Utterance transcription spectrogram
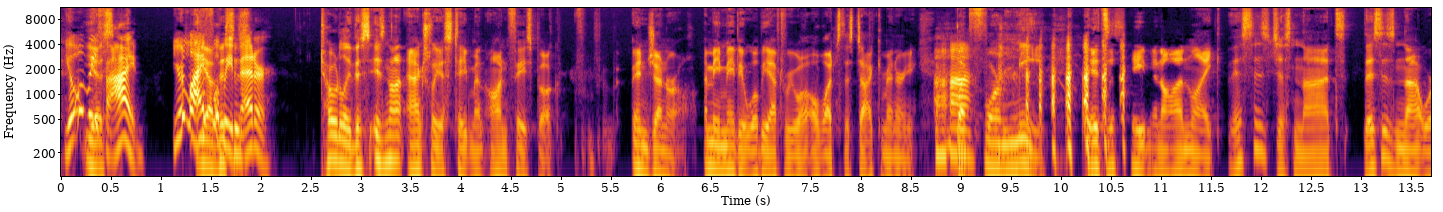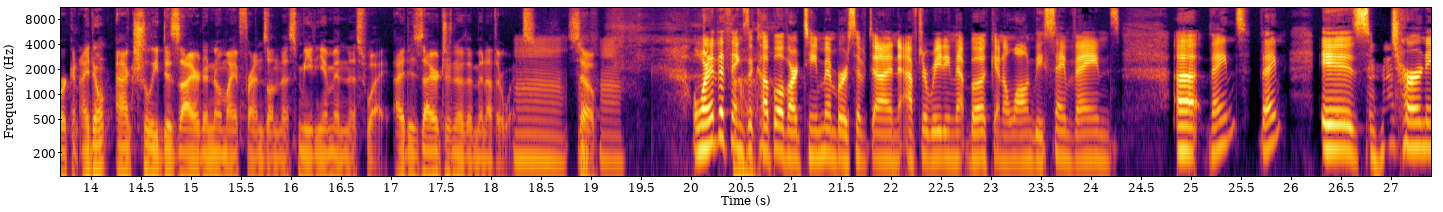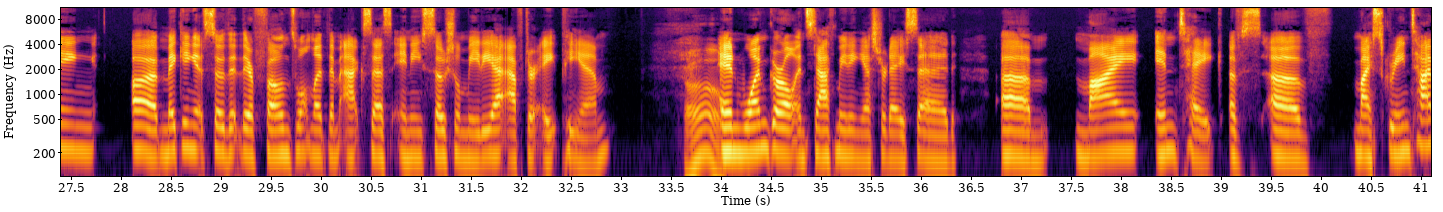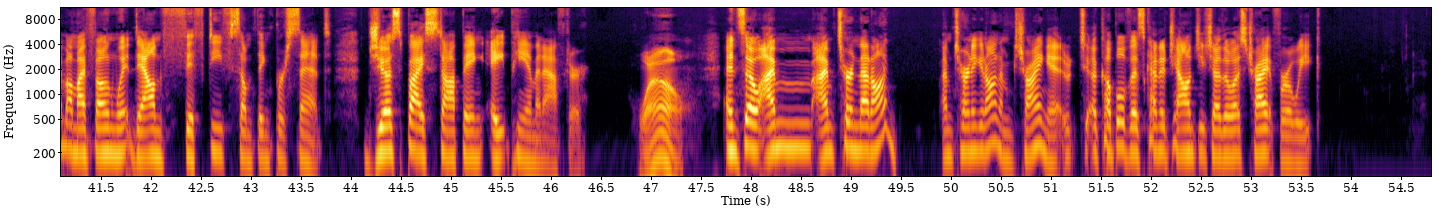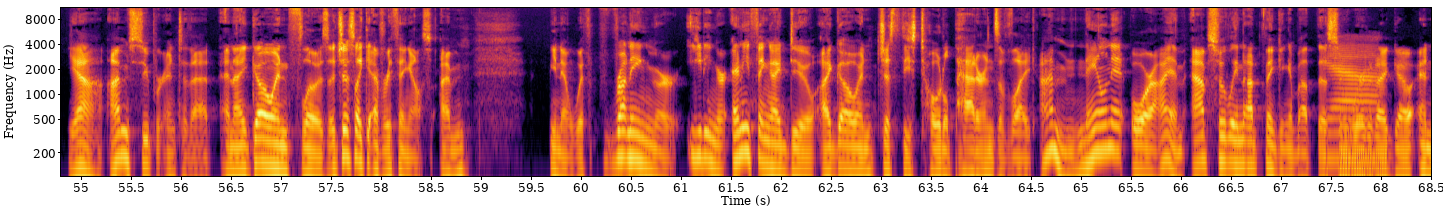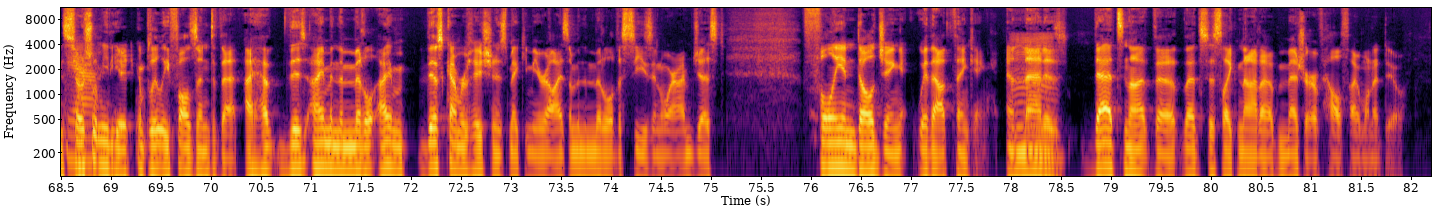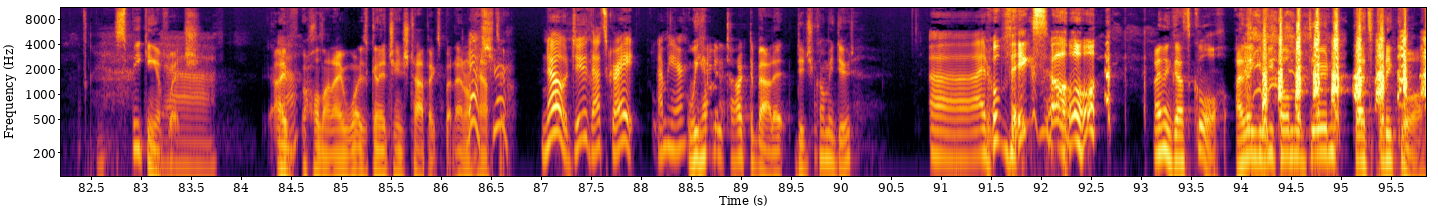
You'll be Yes. fine. Your life Yeah, will be is- better. Totally, this is not actually a statement on Facebook in general. I mean, maybe it will be after we all watch this documentary. Uh-huh. But for me, it's a statement on like this is just not this is not working. I don't actually desire to know my friends on this medium in this way. I desire to know them in other ways. Mm, So- mhm. One of the things a Uh. couple of our team members have done after reading that book and along these same veins, uh, veins, vein, is Mhm. turning, uh, making it so that their phones won't let them access any social media after 8 p.m. Oh, And one girl in staff meeting yesterday said, um, "My intake of of my screen time on my phone went down fifty something percent just by stopping 8 p.m. and after." wow. And so I'm I'm turning that on. I'm turning it on. I'm trying it. A couple of us kind of challenge each other. Let's try it for a week. Yeah, I'm super into that. And I go in flows. It's just like everything else. I'm, you know, with running or eating or anything I do, I go in just these total patterns of like, I'm nailing it or I am absolutely not thinking about this and where did I go? And social media completely falls into that. I have this, I'm in the middle, I'm, this conversation is making me realize I'm in the middle of a season where I'm just fully indulging without thinking. And that Mm. is, that's not the, that's just like not a measure of health I want to do. Speaking of which, I Yeah. hold on. I was going to change topics, but I don't Yeah, have sure. to. No, dude, that's great. I'm here. We haven't talked about it. Did you call me dude? Uh, I don't think so. I think that's cool. I think if you call me dude, that's pretty cool.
